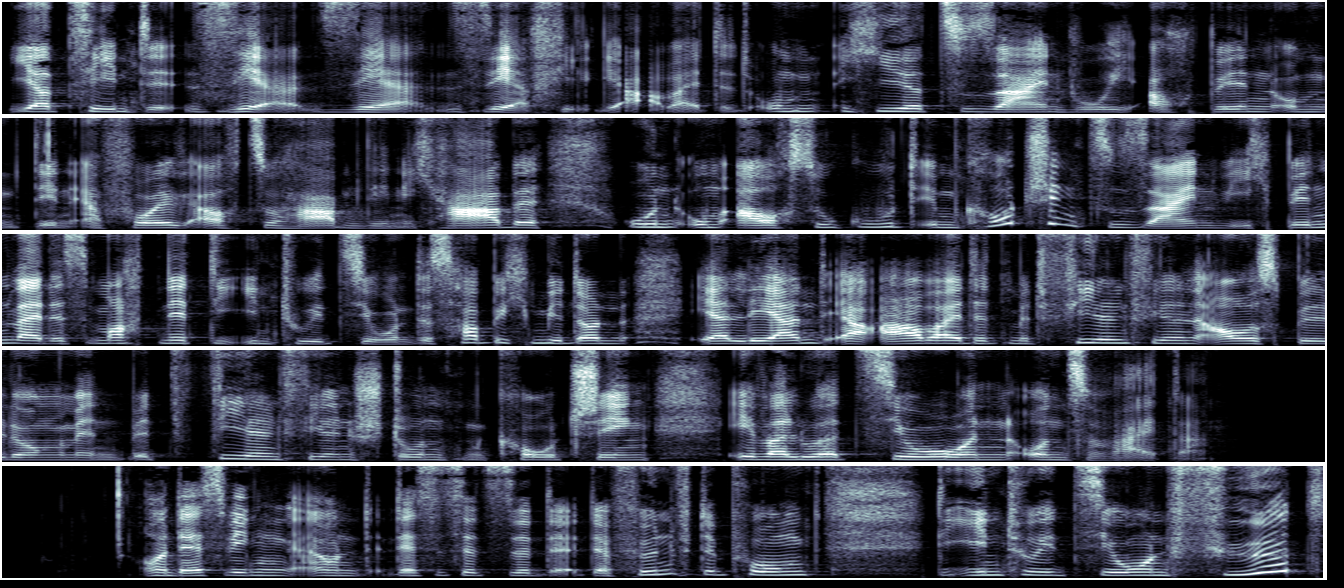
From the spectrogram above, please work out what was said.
Jahrzehnte sehr, sehr, sehr viel gearbeitet, um hier zu sein, wo ich auch bin, um den Erfolg auch zu haben, den ich habe und um auch so gut im Coaching zu sein, wie ich bin, weil das macht nicht die Intuition. Das habe ich mir dann erlernt, erarbeitet mit vielen, vielen Ausbildungen, mit vielen, vielen Stunden Coaching, Evaluation und so weiter. Und deswegen, und das ist jetzt der, der, fünfte Punkt, die Intuition führt,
